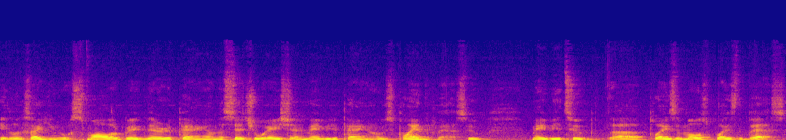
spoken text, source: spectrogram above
It looks like you can go small or big there depending on the situation and maybe depending on who's playing the best, who, maybe it's who, uh, plays the most, plays the best.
